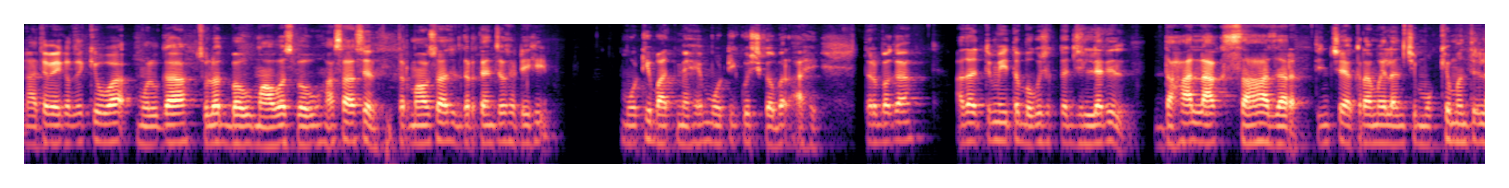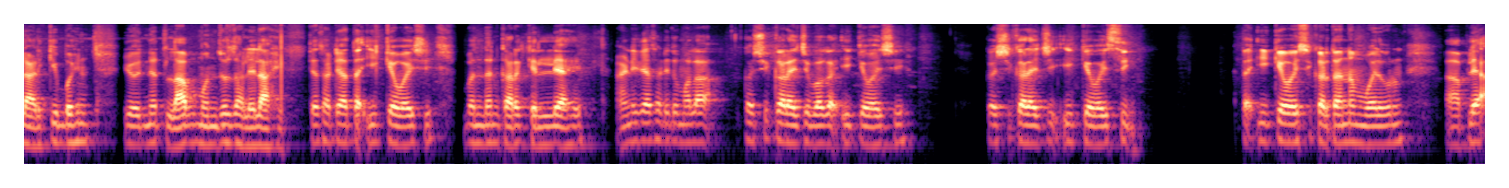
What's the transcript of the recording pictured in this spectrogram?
नातेवाईकाचा किंवा मुलगा चुलत भाऊ मावस भाऊ असा असेल तर मावसा असेल तर त्यांच्यासाठी ही मोठी बातमी आहे मोठी खुशखबर आहे. तर बघा आता तुम्ही इथं बघू शकता जिल्ह्यातील दहा लाख सहा हजार तीनशे अकरा महिलांची मुख्यमंत्री लाडकी बहीण योजनेत लाभ मंजूर झालेला आहे. त्यासाठी आता ई के वाय सी बंधनकारक केलेली आहे. आणि त्यासाठी तुम्हाला कशी करायची बघा ई के वाय सी? कशी करायची ई के वाय सी? आता ई के वाय सी करताना मोबाईलवरून आपल्या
